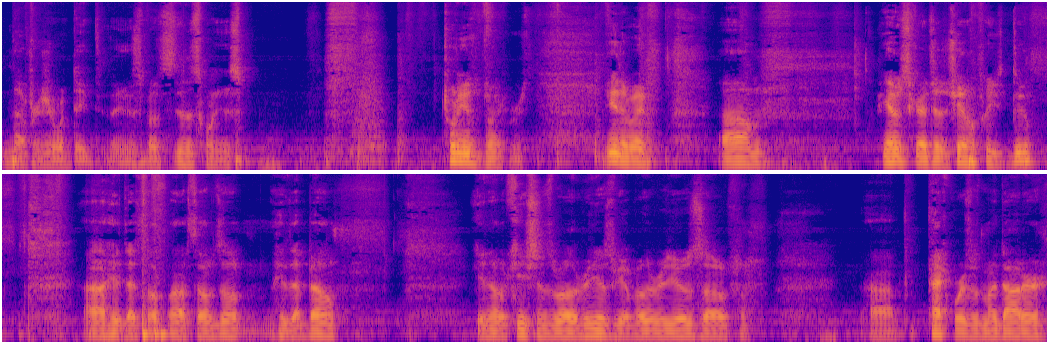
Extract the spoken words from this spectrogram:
Not for sure what date today is, but it's the 20th. 20th or 21st. Either way, um, if you haven't subscribed to the channel, please do. Uh, hit that th uh, thumbs up, hit that bell, get notifications of other videos. We have other videos of uh, pack wars with my daughter,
